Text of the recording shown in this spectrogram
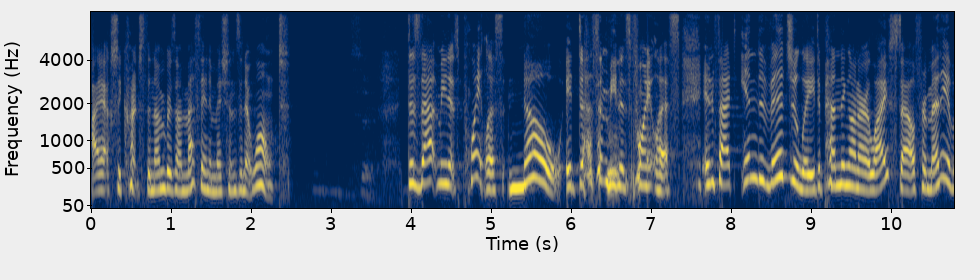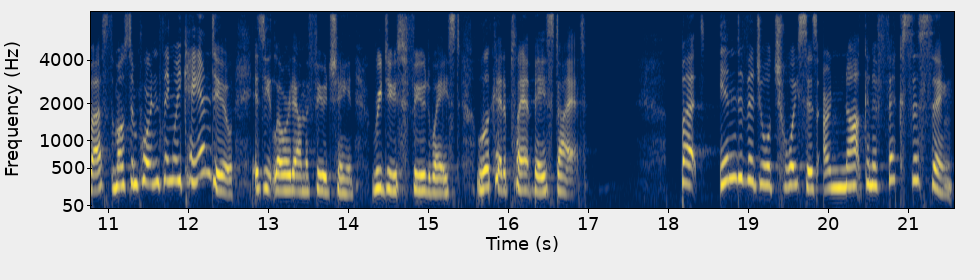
I actually crunch the numbers on methane emissions and it won't. Does that mean it's pointless? No, it doesn't mean it's pointless. In fact, individually, depending on our lifestyle, for many of us, the most important thing we can do is eat lower down the food chain, reduce food waste, look at a plant based diet. But individual choices are not going to fix this thing.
